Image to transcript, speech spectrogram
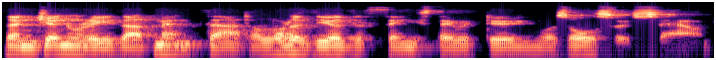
then generally that meant that a lot of the other things they were doing was also sound.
